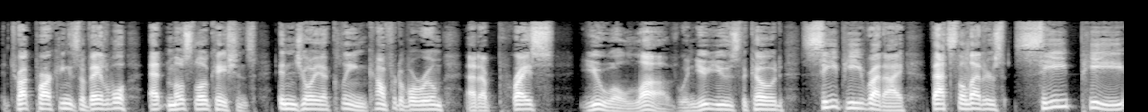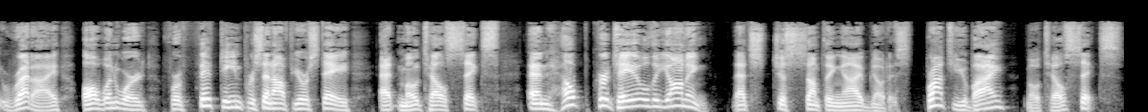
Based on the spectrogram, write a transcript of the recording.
And truck parking is available at most locations. Enjoy a clean, comfortable room at a price you will love when you use the code CP Red Eye. That's the letters CP Red Eye, all one word, for 15% off your stay at Motel 6 and help curtail the yawning. That's just something I've noticed. Brought to you by Motel 6.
